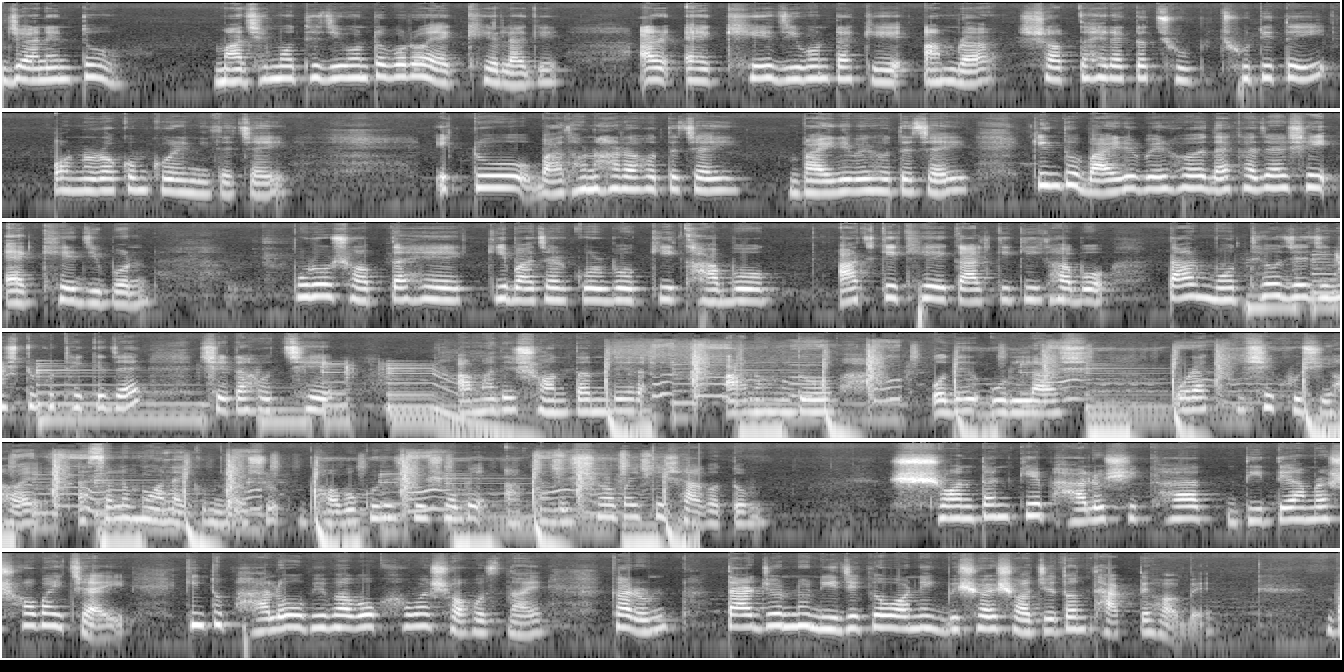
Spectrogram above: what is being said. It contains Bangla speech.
জানেন তো, মাঝে মধ্যে জীবনটা বড় একঘেয়ে লাগে। আর একঘেয়ে জীবনটাকে আমরা সপ্তাহের একটা ছুটিতেই অন্যরকম করে নিতে চাই। একটু বাঁধনহারা হতে চাই, বাইরে বের হতে চাই। কিন্তু বাইরে বের হয়ে দেখা যায় সেই একঘেয়ে জীবন। পুরো সপ্তাহে কি বাজার করব, কি খাব, আজকে খেয়ে কালকে কি খাব, তার মধ্যেও যে জিনিসটুকু থেকে যায়, সেটা হচ্ছে আমাদের সন্তানদের আনন্দ, ওদের উল্লাস, ওরা কিসে খুশি হয়? আসসালামু আলাইকুম দর্শক ভবগুরু শৈশবে আপনাদের সবাইকে স্বাগতম। সন্তানকে ভালো শিক্ষা দিতে আমরা সবাই চাই, কিন্তু ভালো অভিভাবক হওয়া সহজ নয়, কারণ তার জন্য নিজেকেও অনেক বিষয়ে সচেতন থাকতে হবে।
